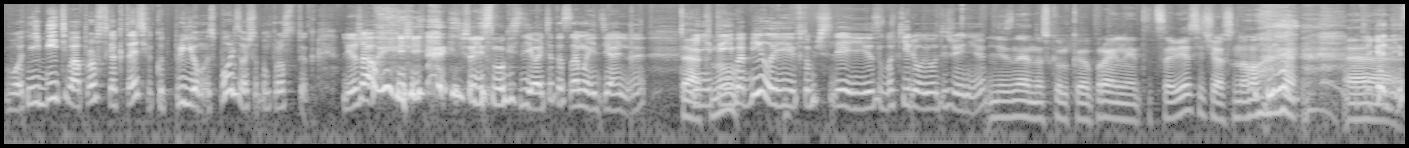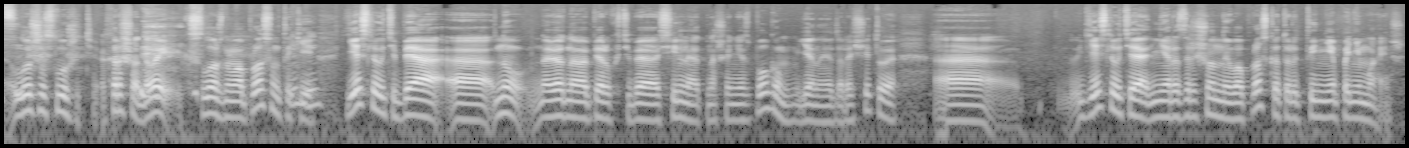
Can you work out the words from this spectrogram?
Вот, не бить его, а просто как-то, знаете, как вот прием использовать, чтобы он просто так лежал и, и ничего не смог сделать. Это самое идеальное. Так, и ну, ты и побил, и в том числе и заблокировал его движение. Не знаю, насколько правильный этот совет сейчас, но э, лучше слушать. Хорошо, давай к сложным вопросам такие. Если у тебя, э, ну, наверное, во-первых, у тебя сильное отношение с Богом, я на это рассчитываю. Э, Есть ли у тебя неразрешенный вопрос, который ты не понимаешь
